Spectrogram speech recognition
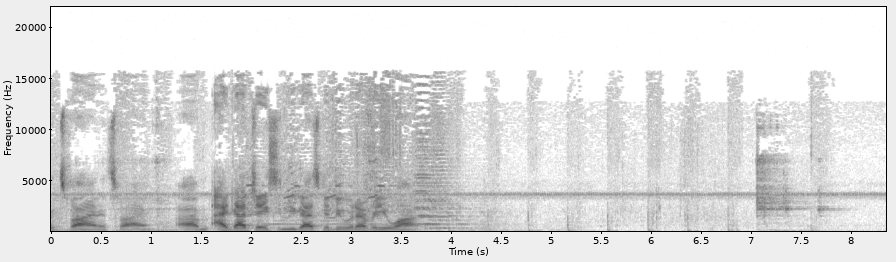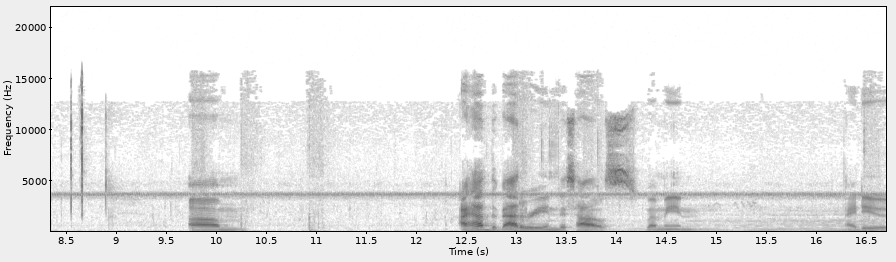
It's fine. It's fine. Um, I got Jason. You guys can do whatever you want. Um, I have the battery in this house. I mean, I do.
